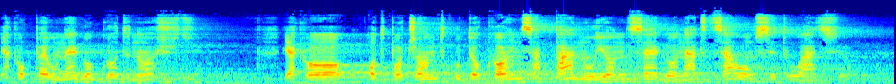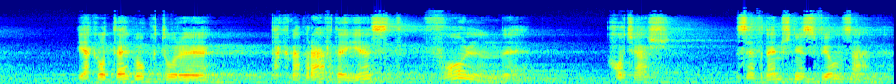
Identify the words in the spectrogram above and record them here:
jako pełnego godności, jako od początku do końca panującego nad całą sytuacją, jako tego, który tak naprawdę jest wolny, chociaż zewnętrznie związany.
